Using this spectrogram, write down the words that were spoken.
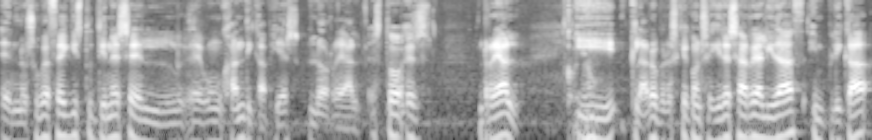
en los VFX tú tienes el, eh, un handicap y es lo real. Esto es real. Y claro, pero es que conseguir esa realidad implica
